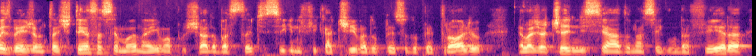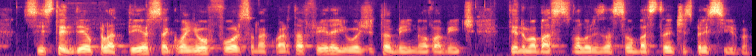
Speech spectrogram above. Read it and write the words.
Pois bem, Jonathan, a gente tem essa semana aí uma puxada bastante significativa do preço do petróleo. Ela já tinha iniciado na segunda-feira, se estendeu pela terça, ganhou força na quarta-feira e hoje também, novamente, tendo uma valorização bastante expressiva.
